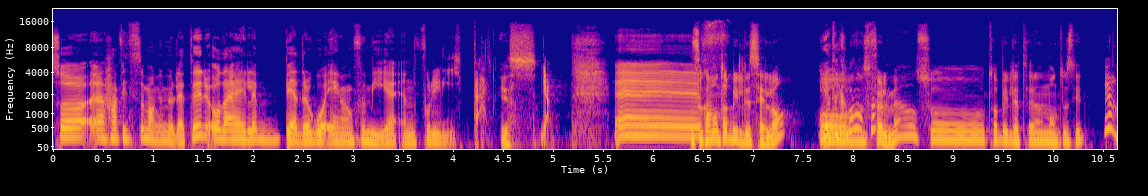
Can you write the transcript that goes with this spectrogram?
Så eh, her finnes det mange muligheter, og det er heller bedre å gå en gang for mye enn for lite. Yes. Ja. Eh, Og så kan man ta bilde selv òg, og Ja, følge med. Og så ta bilde etter en måneds tid. ja.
